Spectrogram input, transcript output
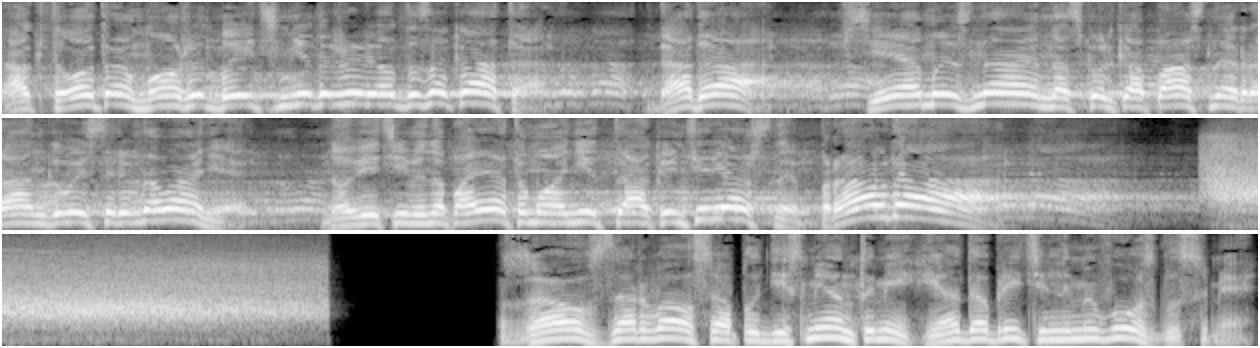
а кто-то, может быть, не доживет до заката. Да-да, все мы знаем, насколько опасны ранговые соревнования, но ведь именно поэтому они так интересны, правда?» Зал взорвался аплодисментами и одобрительными возгласами.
